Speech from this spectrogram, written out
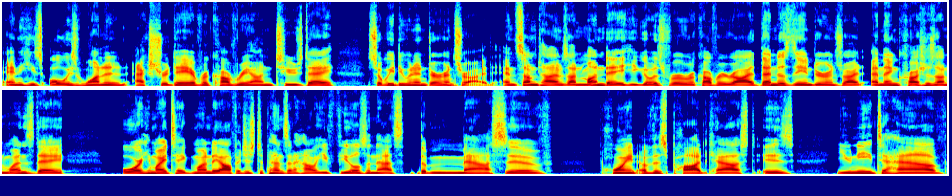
and he's always wanted an extra day of recovery on Tuesday. So we do an endurance ride. And sometimes on Monday, he goes for a recovery ride, then does the endurance ride, and then crushes on Wednesday. Or he might take Monday off. It just depends on how he feels. And that's the massive point of this podcast is you need to have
